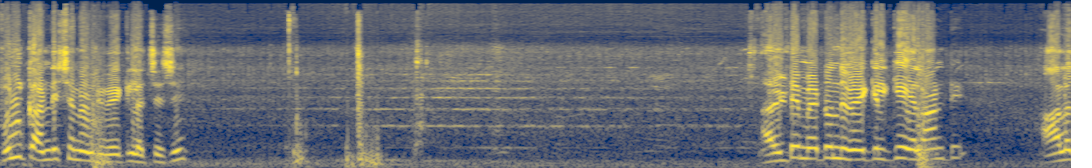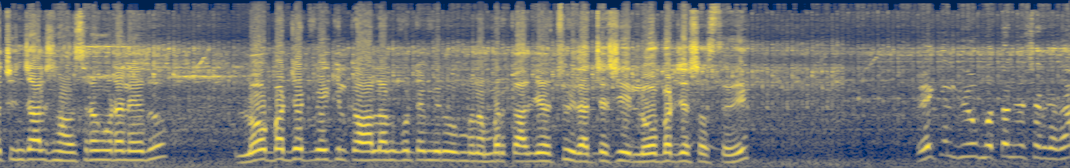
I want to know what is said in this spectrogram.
ఫుల్ కండిషన్ అండి వెహికల్ వచ్చేసి. అల్టిమేట్ ఉంది వెహికల్కి ఎలాంటి ఆలోచించాల్సిన అవసరం కూడా లేదు. లో బడ్జెట్ వెహికల్ కావాలనుకుంటే మీరు మా నెంబర్ కాల్ చేయొచ్చు. ఇది వచ్చేసి లో బడ్జెట్ వస్తుంది. వెహికల్ వ్యూ మొత్తం చూశారు కదా?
